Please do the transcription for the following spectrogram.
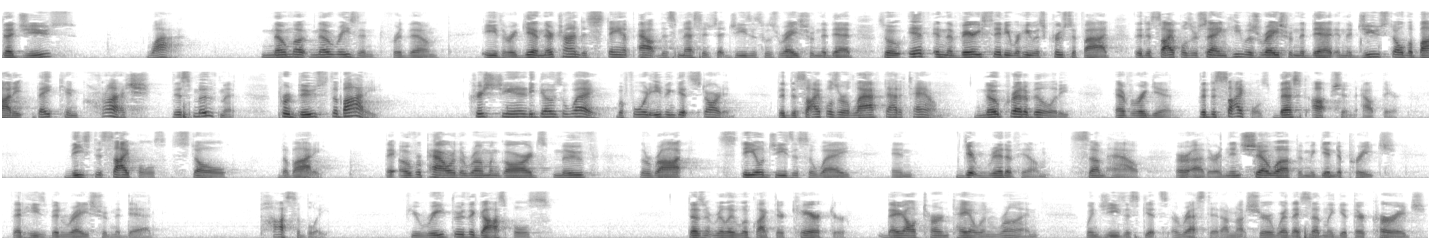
The Jews, why? No, no reason for them either. Again, they're trying to stamp out this message that Jesus was raised from the dead. So if in the very city where he was crucified, the disciples are saying he was raised from the dead and the Jews stole the body, they can crush this movement, produce the body. Christianity goes away before it even gets started. The disciples are laughed out of town. No credibility ever again. The disciples, best option out there. These disciples stole the body. They overpower the Roman guards, move the rock, steal Jesus away, and get rid of him somehow or other, and then show up and begin to preach that he's been raised from the dead. Possibly. If you read through the Gospels, doesn't really look like their character. They all turn tail and run when Jesus gets arrested. I'm not sure where they suddenly get their courage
